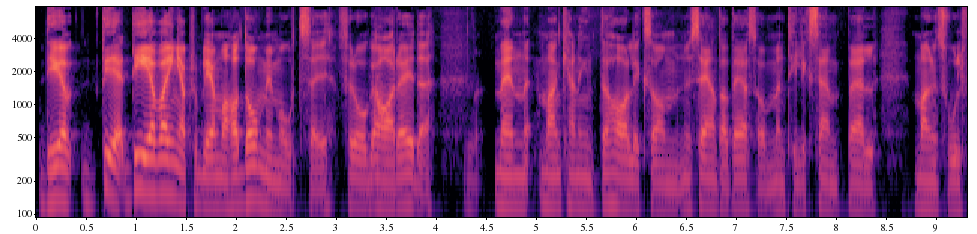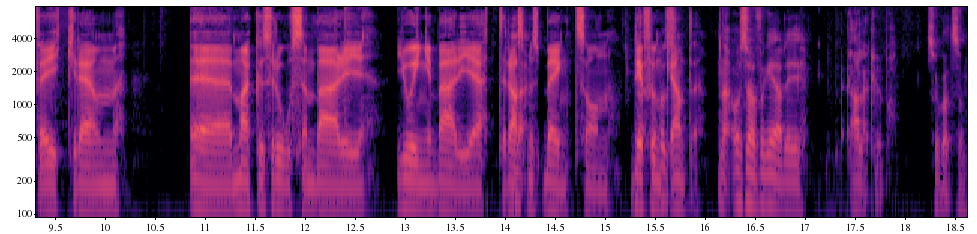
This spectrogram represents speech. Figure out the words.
det, det, det var inga problem att ha dem emot sig för Åge Hareide. Men man kan inte ha liksom, nu säger jag inte att det är så, men till exempel Magnus Wolf Eikrem, eh, Marcus Rosenberg, Jo Inge Berget, Rasmus Nej. Bengtsson. Det funkar och, inte. Nej, och så fungerar det i alla klubbar. Så gott som.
